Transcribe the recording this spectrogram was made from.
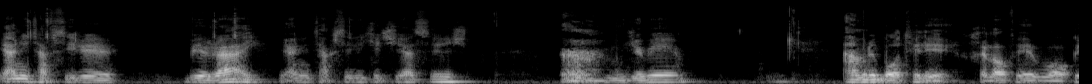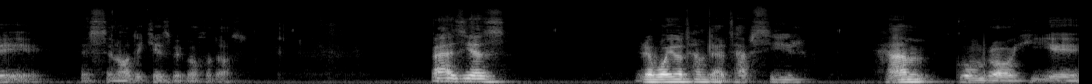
یعنی تفسیر به رأی یعنی تفسیری که چی هستش؟ موجب امر باطل خلاف واقع استناد کذب به خداست. بعضی از روایات هم در تفسیر هم گمراهی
